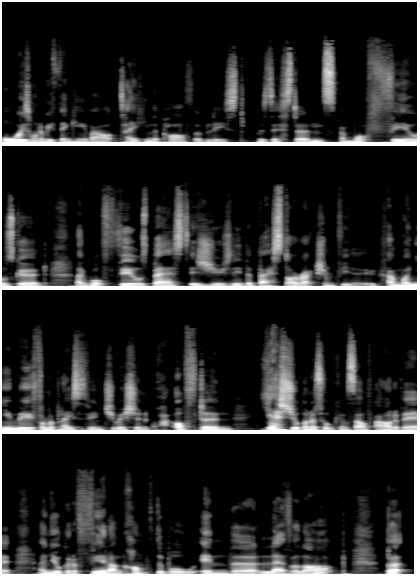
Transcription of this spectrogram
always want to be thinking about taking the path of least resistance and what feels good. Like what feels best is usually the best direction for you. And when you move from a place of intuition, quite often yes, you're going to talk yourself out of it and you're going to feel uncomfortable in the level up, but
